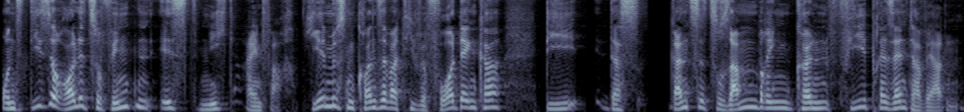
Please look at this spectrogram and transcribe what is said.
Und diese Rolle zu finden ist nicht einfach. Hier müssen konservative Vordenker, die das Ganze zusammenbringen können, viel präsenter werden.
